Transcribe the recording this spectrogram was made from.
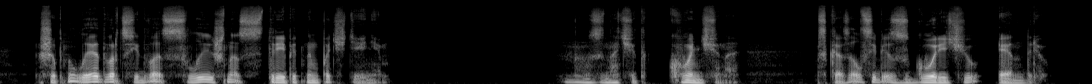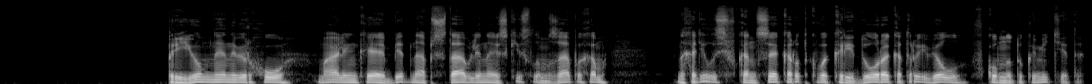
— шепнул Эдвардс едва слышно, с трепетным почтением. «Ну, значит, кончено», — сказал себе с горечью Эндрю. Приемная наверху, маленькая, бедно обставленная, с кислым запахом, находилась в конце короткого коридора, который вел в комнату комитета.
